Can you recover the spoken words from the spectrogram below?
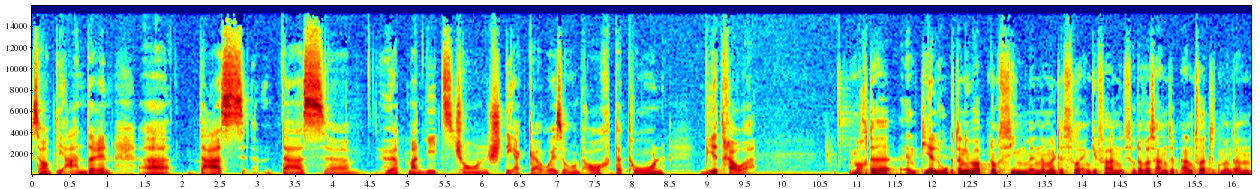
sagen die anderen. Äh, dass, dass ähm, hört man jetzt schon stärker. Also und auch der Ton wird rauer. Macht ein Dialog dann überhaupt noch Sinn, wenn einmal das so eingefahren ist? Oder was antwortet man dann?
